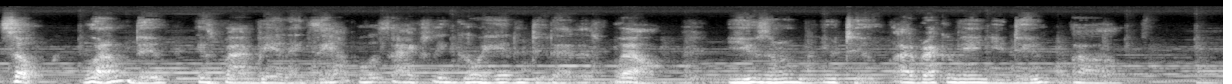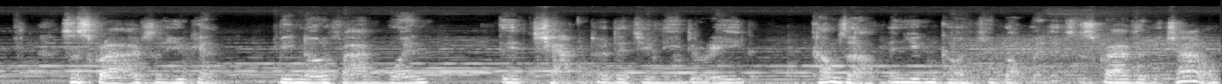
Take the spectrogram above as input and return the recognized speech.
So what I'm do is by being an example, is actually go ahead and do that as well using YouTube. I recommend you do uh, subscribe so you can be notified when the chapter that you need to read comes up and you can go and keep up with it. Subscribe to the channel.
